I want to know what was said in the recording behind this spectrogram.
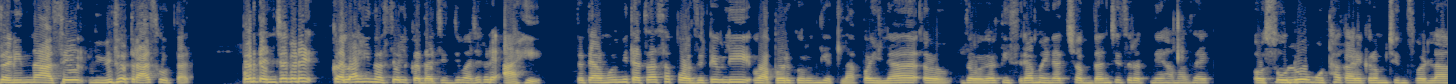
जणींना असे विविध त्रास होतात. पण त्यांच्याकडे कला ही नसेल कदाचित जी माझ्याकडे आहे. तर त्यामुळे मी त्याचा असा पॉझिटिव्हली वापर करून घेतला. पहिल्या जवळजवळ तिसऱ्या महिन्यात शब्दांचीच रत्ने हा माझा एक सोलो मोठा कार्यक्रम चिंचवडला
